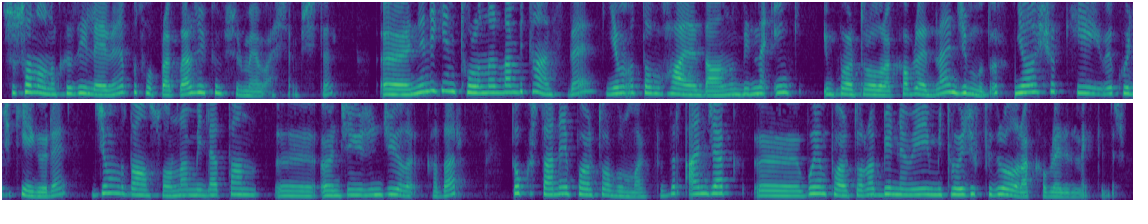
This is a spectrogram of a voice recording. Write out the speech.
Susanoo'nun kızıyla evlenip bu topraklarda hüküm sürmeye başlamıştır. Ee, Ninigi'nin torunlarından bir tanesi de Yamato Hanedanı'nın bilinen ilk imparator olarak kabul edilen Jimmu'dur. Nihonshoki ve Kojiki'ye göre Jimmu'dan sonra milattan e, önce 100. yıla kadar 9 tane imparator bulunmaktadır. Ancak e, bu imparatorlar bir nevi mitolojik figür olarak kabul edilmektedir.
